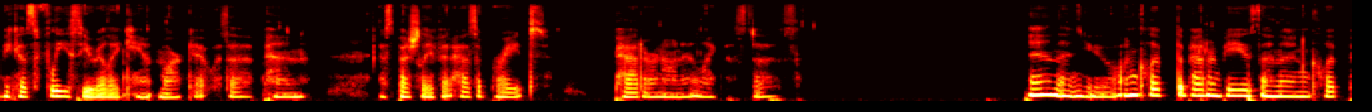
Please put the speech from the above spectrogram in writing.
Because fleece, you really can't mark it with a pen, especially if it has a bright pattern on it like this does. And then you unclip the pattern piece and then clip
